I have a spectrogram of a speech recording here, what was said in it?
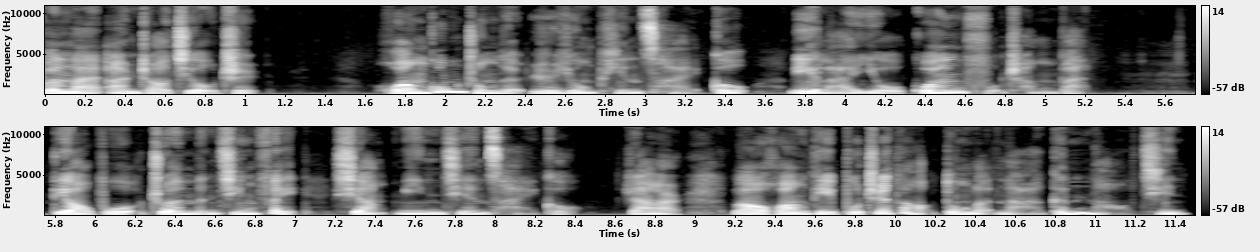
本来按照旧制。皇宫中的日用品采购历来由官府承办，调拨专门经费向民间采购。然而老皇帝不知道动了哪根脑筋，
